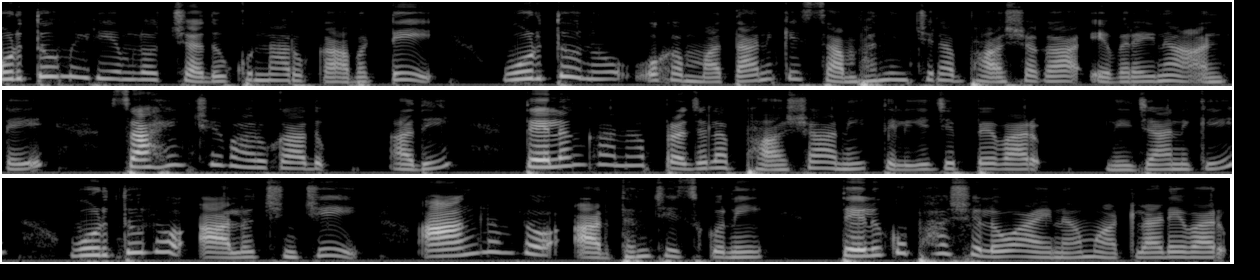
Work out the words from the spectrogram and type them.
ఉర్దూ మీడియంలో చదువుకున్నారు కాబట్టి ఉర్దూను ఒక మతానికి సంబంధించిన భాషగా ఎవరైనా అంటే సహించేవారు కాదు. అది తెలంగాణ ప్రజల భాష అని తెలియజెప్పేవారు. నిజానికి ఉర్దూలో ఆలోచించి ఆంగ్లంలో అర్థం చేసుకుని తెలుగు భాషలో ఆయన మాట్లాడేవారు.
